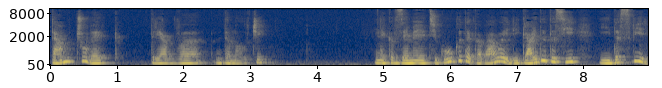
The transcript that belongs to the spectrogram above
там човек трябва да мълчи. Нека вземе цигулката, кавала или гайдата си и да свири.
